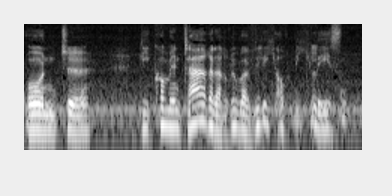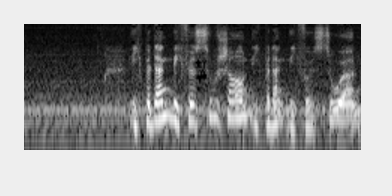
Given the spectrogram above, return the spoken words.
Und äh, die Kommentare darüber will ich auch nicht lesen. Ich bedanke mich fürs Zuschauen, ich bedanke mich fürs Zuhören.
